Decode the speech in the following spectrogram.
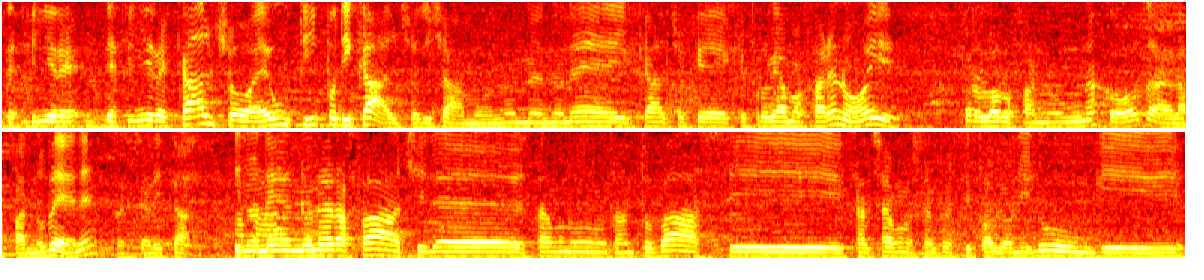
definire, definire, calcio è un tipo di calcio, diciamo, non, non è il calcio che, che, proviamo a fare noi, però loro fanno una cosa e la fanno bene, per carità. Non, è, non era facile, stavano tanto bassi, calciavano sempre questi palloni lunghi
